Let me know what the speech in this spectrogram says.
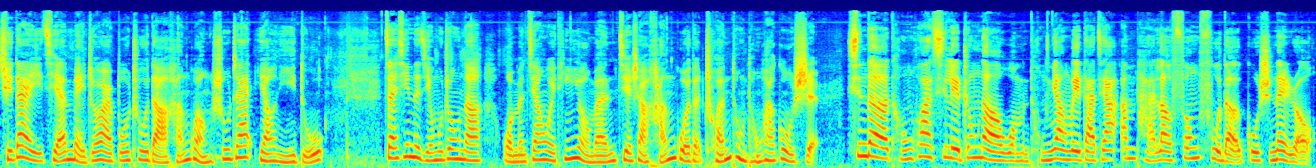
取代以前每周二播出的韩广书斋邀你一读。在新的节目中呢，我们将为听友们介绍韩国的传统童话故事。新的童话系列中呢，我们同样为大家安排了丰富的故事内容。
